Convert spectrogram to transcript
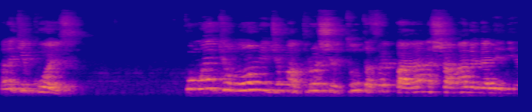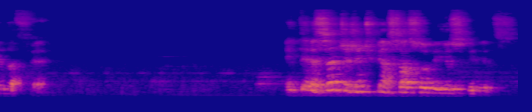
Olha que coisa. Como é que o nome de uma prostituta foi parar na chamada Galeria da Fé? É interessante a gente pensar sobre isso, queridos.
